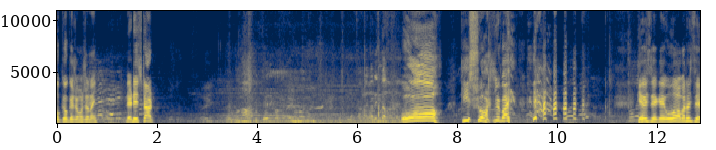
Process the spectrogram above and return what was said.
ওকে ওকে, সমস্যা নাই। রেডি স্টার্ট ও, কি শট রে ভাই। কে হয়েছে কে? ও আবার হয়েছে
